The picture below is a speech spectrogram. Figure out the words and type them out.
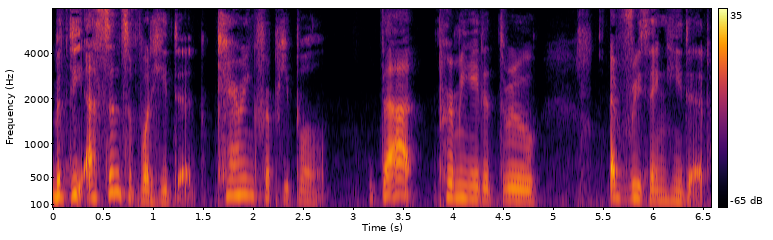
But the essence of what he did, caring for people, that permeated through everything he did,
